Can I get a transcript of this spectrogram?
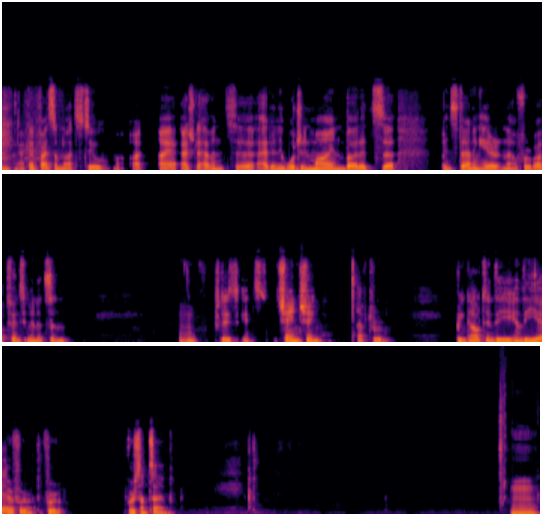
I can find some nuts too. I, I actually haven't uh, had any water in mine, but it's uh, been standing here now for about 20 minutes and Mhm. actually it's, it's changing after being out in the in the air for for for some time. Mm.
